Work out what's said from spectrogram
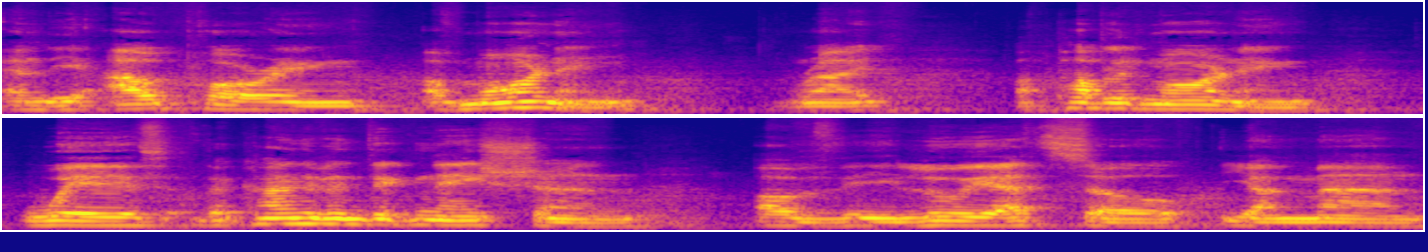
and the outpouring of mourning, right? Of public mourning with the kind of indignation of the Louis Etzel young man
